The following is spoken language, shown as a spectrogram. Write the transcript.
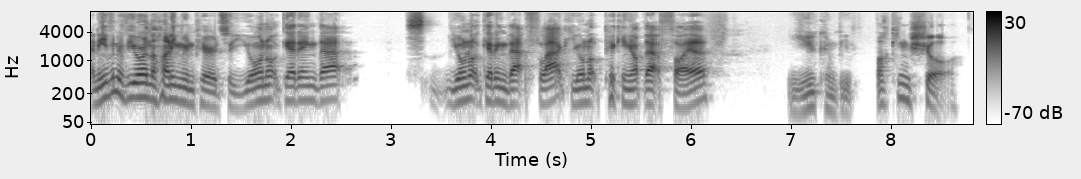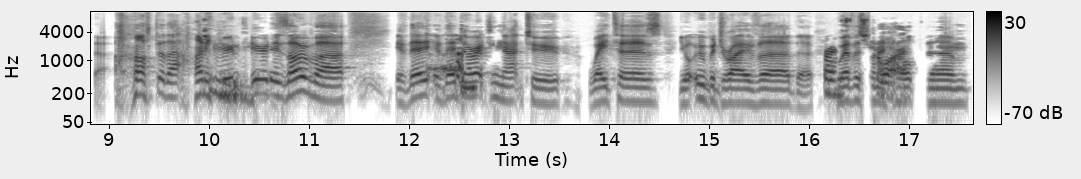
and even if you're in the honeymoon period, so you're not getting that you're not getting that flack, you're not picking up that fire, you can be fucking sure that after that honeymoon period is over, if they if they're um directing that to waiters, your Uber driver, the First whoever's trying to help them,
